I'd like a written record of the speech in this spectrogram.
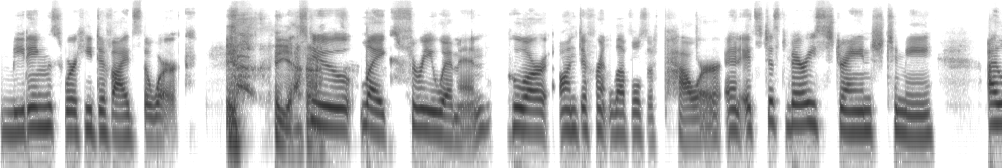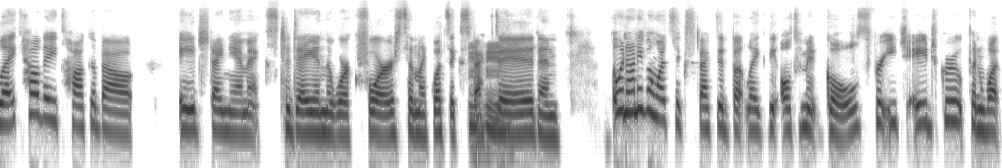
meetings where he divides the work yeah. to like three women who are on different levels of power. And it's just very strange to me. I like how they talk about age dynamics today in the workforce and like what's mm-hmm. expected and oh, not even what's expected, but like the ultimate goals for each age group and what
